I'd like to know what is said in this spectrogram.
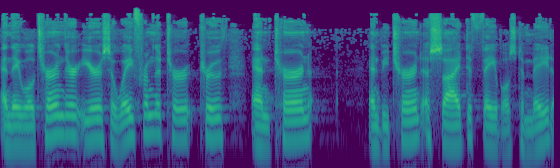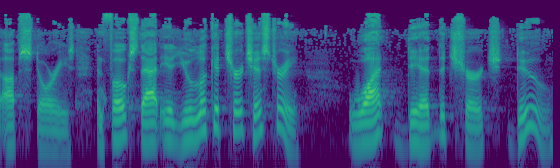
and they will turn their ears away from the ter- truth and turn and be turned aside to fables, to made up stories. And folks, that is, you look at church history. What did the church do?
